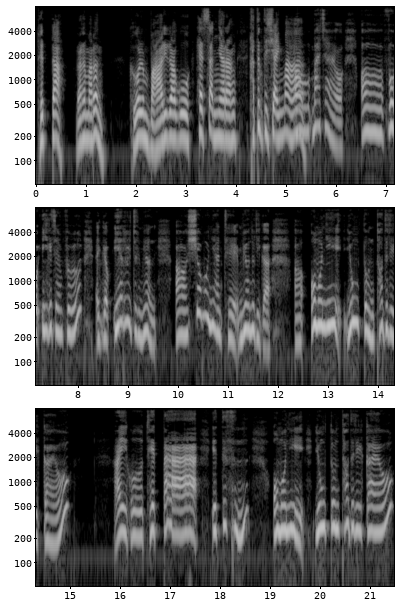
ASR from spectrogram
됐다라는 말은 그걸 말이라고 했었냐랑 같은 뜻이야, 임마. 어, 맞아요. 어, for example, 그러니까 예를 들면 어, 시어머니한테 며느리가 어, 어머니 용돈 더 드릴까요? 아이고 됐다. 이 뜻은 어머니 용돈 더 드릴까요?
